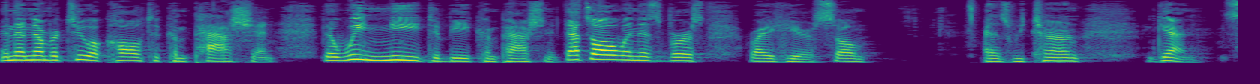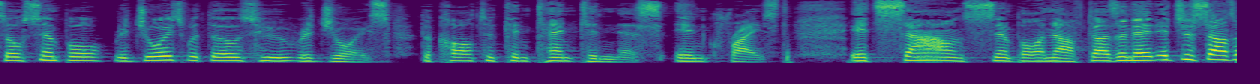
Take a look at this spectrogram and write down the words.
And then number two, a call to compassion. That we need to be compassionate. That's all in this verse right here. So, as we turn again, so simple, rejoice with those who rejoice. The call to contentedness in Christ. It sounds simple enough, doesn't it? It just sounds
